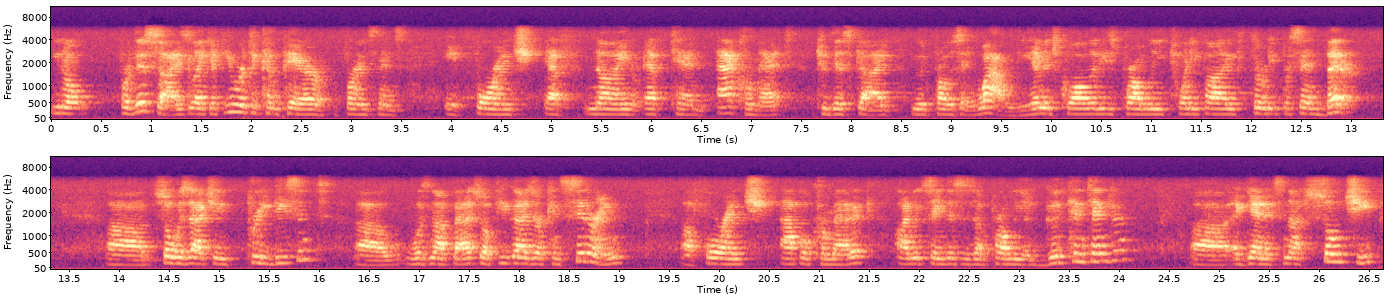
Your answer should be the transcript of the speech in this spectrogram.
you know, for this size, like if you were to compare, for instance, a 4-inch f9 or f10 achromat to this guy, you would probably say, wow, the image quality is probably 25, 30% better. Uh, so it was actually pretty decent, uh, was not bad. So if you guys are considering a 4-inch Apochromatic. I would say this is a, probably a good contender. Uh, again, it's not so cheap.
